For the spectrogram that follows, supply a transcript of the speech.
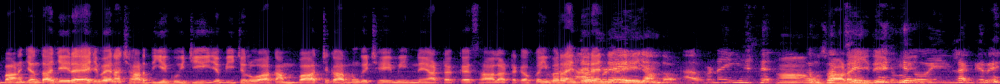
ਬਣ ਜਾਂਦਾ ਜੇ ਰਹਿ ਜਵੇ ਨਾ ਛੱਡ ਦਈਏ ਕੋਈ ਚੀਜ਼ ਵੀ ਚਲੋ ਆਹ ਕੰਮ ਬਾਅਦ ਚ ਕਰ ਲੂੰਗੇ 6 ਮਹੀਨੇ ਅਟਕ ਕੇ ਸਾਲ ਅਟਕ ਕੇ ਕਈ ਵਾਰ ਰਹਿੰਦੇ ਰਹਿੰਦੇ ਰਹਿ ਜਾਂਦਾ। ਆਪਣਾ ਹੀ ਹੈ ਹਾਂ ਹੁਣ ਸਾੜਾ ਹੀ ਦੇਖ ਲਓ ਉਹ ਹੀ ਲੱਗ ਰਹੇ।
